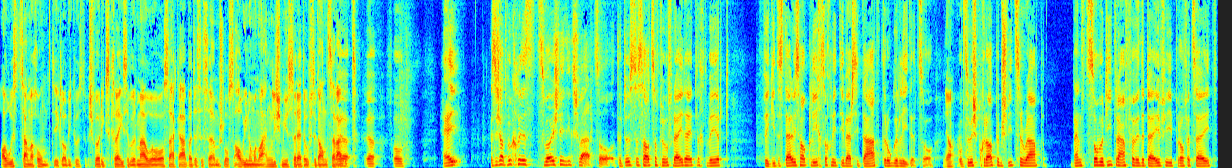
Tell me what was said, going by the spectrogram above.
alles zusammenkommt. Ich glaube, in gewissen Verschwörungskreisen würde man auch sagen, eben, dass es am Schluss alle nur noch Englisch müssen reden auf der ganzen Welt. Ja, ja, voll. Hey, es ist halt wirklich ein zweischneidiges Schwert. So. Dadurch, dass es halt so viel vereinheitlicht wird, finde ich, dass teilweise halt gleich so ein bisschen Diversität darunter leidet. So. Ja. Und zum Beispiel gerade beim Schweizer Rap, wenn es so würde eintreffen, wie der Davy prophezeit,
